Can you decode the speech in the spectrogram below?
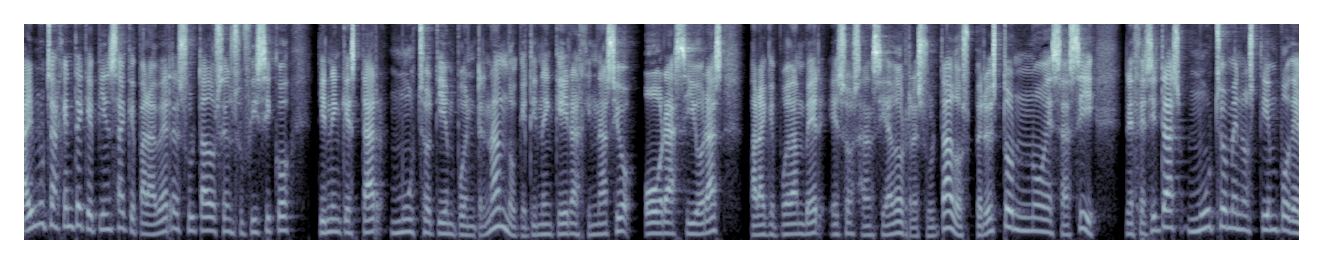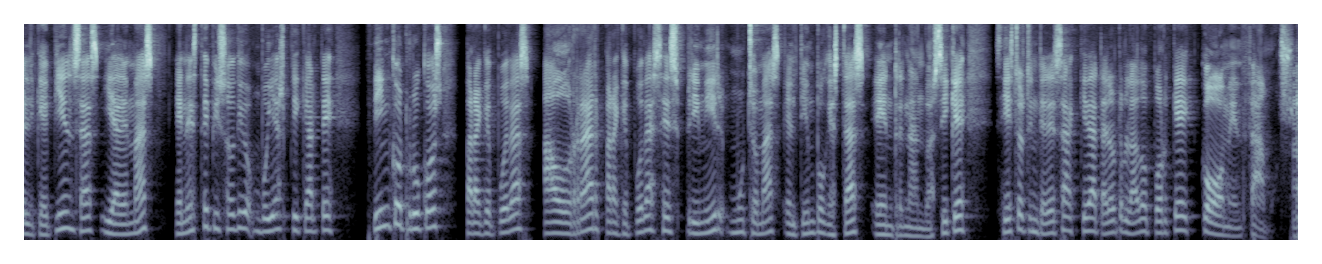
Hay mucha gente que piensa que para ver resultados en su físico tienen que estar mucho tiempo entrenando, que tienen que ir al gimnasio horas y horas para que puedan ver esos ansiados resultados, pero esto no es así. Necesitas mucho menos tiempo del que piensas y además en este episodio voy a explicarte cinco trucos para que puedas ahorrar, para que puedas exprimir mucho más el tiempo que estás entrenando. Así que si esto te interesa, quédate al otro lado porque comenzamos.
